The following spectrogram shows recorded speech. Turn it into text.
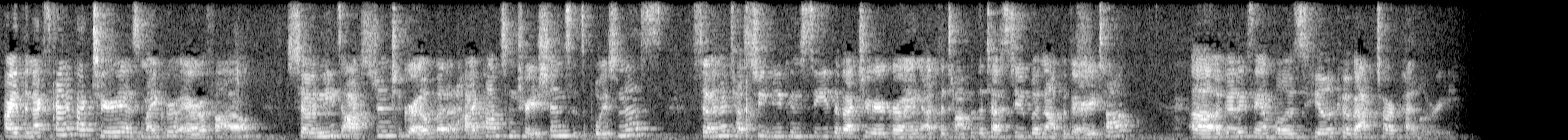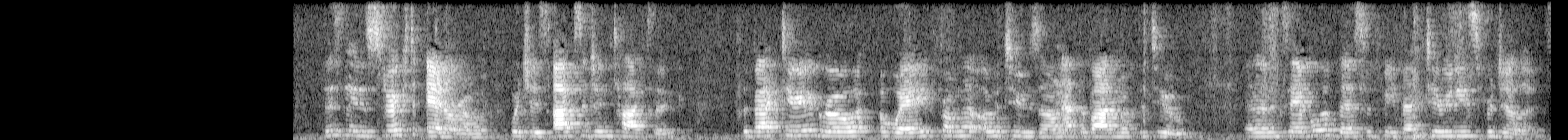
All right, the next kind of bacteria is microaerophile. So it needs oxygen to grow, but at high concentrations, it's poisonous. So in a test tube, you can see the bacteria growing at the top of the test tube, but not the very top. Uh, a good example is Helicobacter pylori. This is strict anaerobe, which is oxygen toxic. The bacteria grow away from the O2 zone at the bottom of the tube. And an example of this would be Bacteroides fragilis.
